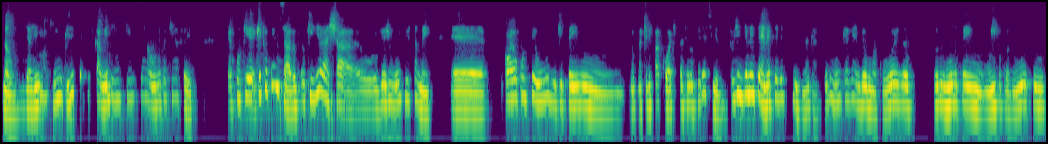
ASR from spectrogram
Não, de agentes químicos, especificamente agentes químicos, não, eu nunca tinha feito. É porque, o que, que eu pensava? Eu, eu queria achar, eu, eu, vejo muito isso também, é, qual é o conteúdo que tem no, naquele pacote que está sendo oferecido. Porque hoje em dia na internet você vê de tudo, né, cara? Todo mundo quer vender alguma coisa, todo mundo tem um, infoproduto,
